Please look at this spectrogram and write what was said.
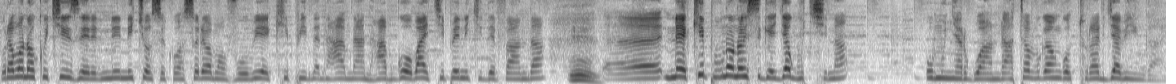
urabona ko icyizere ni ni cyose ku basore b'amavubi ekipi nta nta- nta bwoba ikipe n'ikidefanda. Eh, ni ekipi noneho isigaye ijya gukina umunyarwanda atavuga ngo turarya bingahe?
